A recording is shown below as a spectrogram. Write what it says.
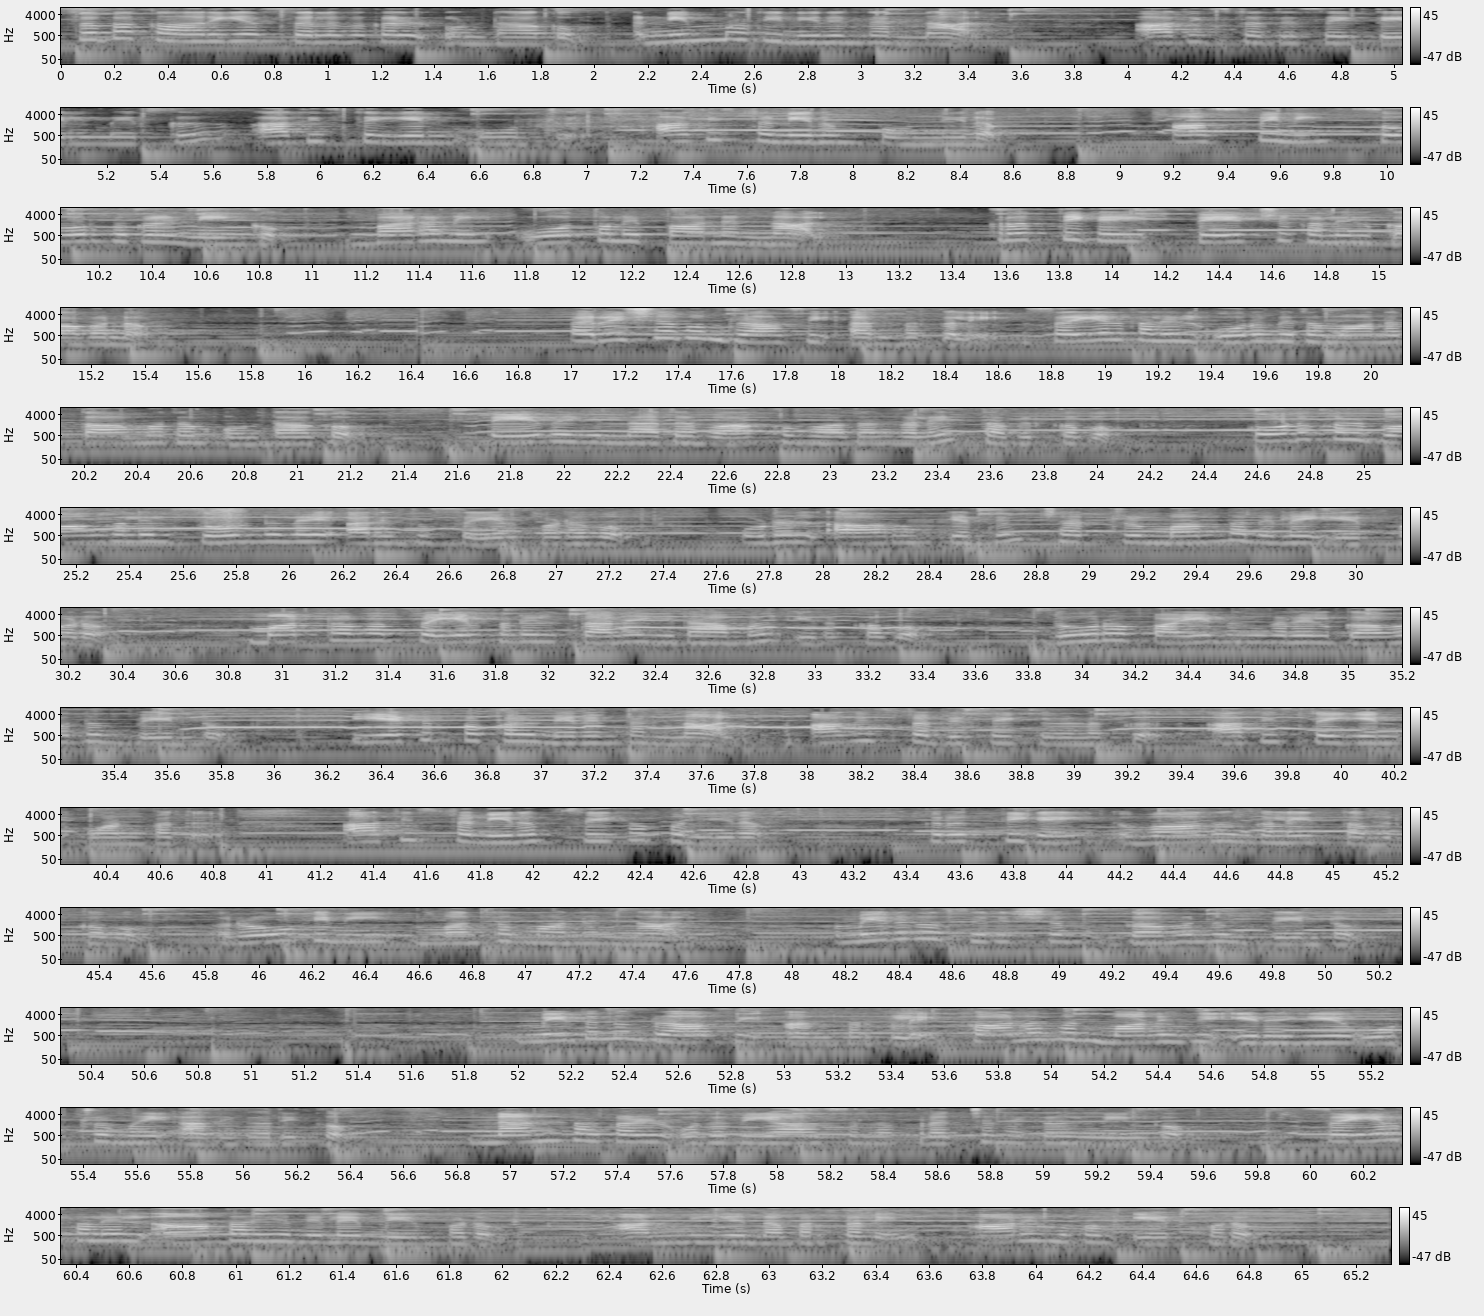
சுபகாரிய செலவுகள் உண்டாகும். நிம்மதி நிறைந்த நாள். அதிர்ஷ்ட திசை தென்மேற்கு அதிர்ஷ்ட எண் மூன்று. அதிர்ஷ்ட நிறம் பொன்னிறம். அஸ்வினி சோர்வுகள் நீங்கும். பரணி ஒத்துழைப்பான நாள். கிருத்திகை பேச்சுகளில் கவனம். ரிஷபம் ராசி அன்பர்களே செயல்களில் ஒருவிதமான தாமதம் உண்டாகும். தேவையில்லாத வாக்குவாதங்களை தவிர்க்கவும் கொடுக்கல் வாங்கலில் சூழ்நிலை அறிந்து செயல்படவும் உடல் ஆரோக்கியத்தில் சற்று மந்த நிலை ஏற்படும். மற்றவர் செயல்களில் தலையிடாமல் இருக்கவும் தூர பயணங்களில் கவனம் வேண்டும். எதிர்ப்புகள் நிறைந்த நாள் அதிர்ஷ்ட திசை கிழக்கு அதிர்ஷ்ட எண் ஒன்பது. அதிர்ஷ்ட நிறம் சிகப்பு நிறம். கிருத்திகை வாதங்களை தவிர்க்கவும் ரோகிணி மந்தமான நாள். மிருக சிரிஷம் கவனம் வேண்டும். மிதனம் ராசி அன்பர்களே கணவன் மனைவி இடையே ஒற்றுமை அதிகரிக்கும். நண்பர்கள் உதவியால் சில பிரச்சனைகள் நீங்கும். செயல்களில் ஆதாய நிலை மேம்படும். அந்நிய நபர்களின் அறிமுகம் ஏற்படும்.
